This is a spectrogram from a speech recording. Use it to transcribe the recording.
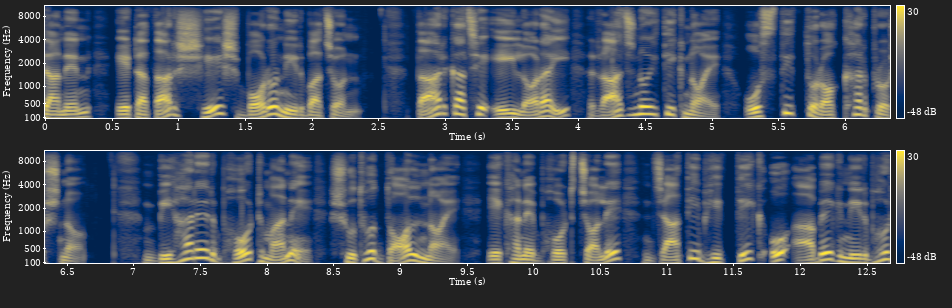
জানেন এটা তার শেষ বড় নির্বাচন। তার কাছে এই লড়াই রাজনৈতিক নয়, অস্তিত্ব রক্ষার প্রশ্ন। বিহারের ভোট মানে শুধু দল নয়, এখানে ভোট চলে জাতিভিত্তিক ও আবেগ নির্ভর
